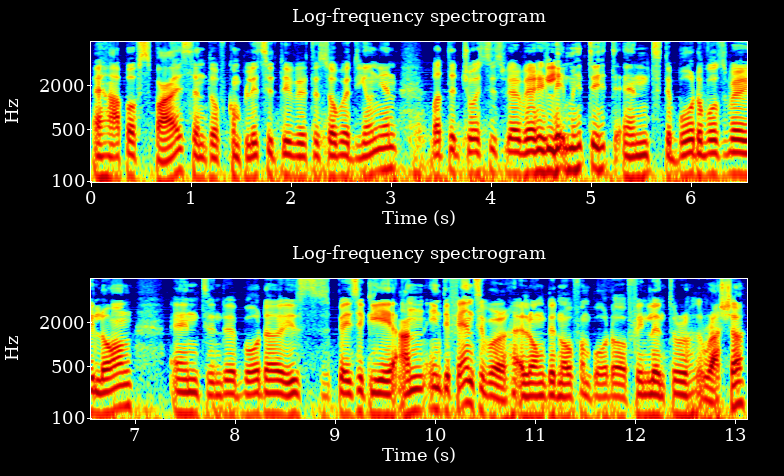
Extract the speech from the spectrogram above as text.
a hub of spies and of complicity with the Soviet Union, but the choices were very limited and the border was very long and the border is basically undefensible along the northern border of Finland to Russia,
